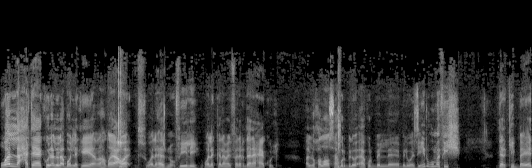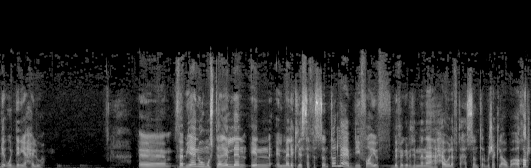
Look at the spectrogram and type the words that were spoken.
ولا هتاكل؟ قال له لا بقول لك إيه أنا هضيع وقت ولا هزنق فيلي ولا الكلام الفارغ ده أنا هاكل. قال له خلاص هاكل بالو... هاكل بال... بالوزير ومفيش تركيب بيادق والدنيا حلوة. آم، فابيانو مستغلا إن الملك لسه في ال center لعب D 5 بفكرة إن أنا هحاول أفتح ال center بشكل أو بآخر.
